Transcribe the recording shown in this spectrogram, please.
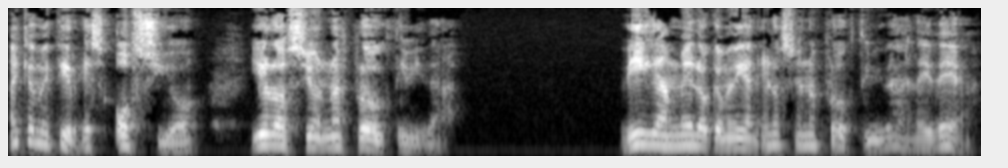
hay que admitir, es ocio y el ocio no es productividad. Díganme lo que me digan, el ocio no es productividad, es la idea.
